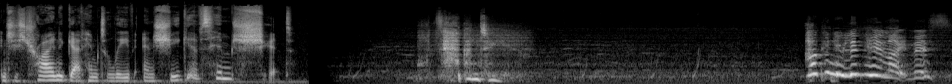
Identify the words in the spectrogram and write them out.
and she's trying to get him to leave, and she gives him shit. What's happened to you? How can you live here like this?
